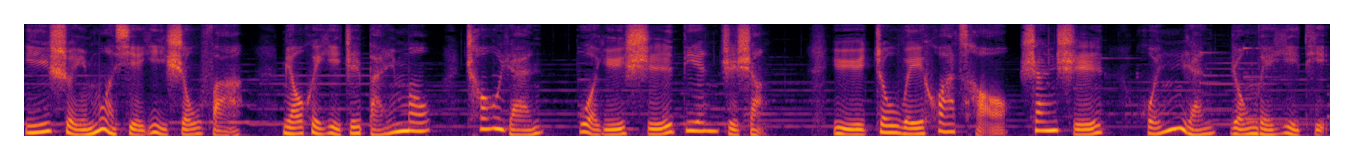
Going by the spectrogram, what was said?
以水墨写意手法描绘一只白猫超然卧于石巅之上，与周围花草山石浑然融为一体。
